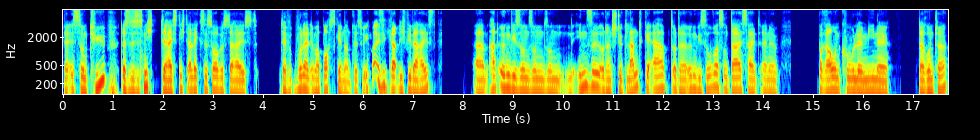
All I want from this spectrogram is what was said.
Da ist so ein Typ, also das ist nicht, der heißt nicht Alexis Sorbas, der heißt, der wurde halt immer Boss genannt, deswegen weiß ich gerade nicht, wie der heißt. Ähm, hat irgendwie so, ein, so, ein, so eine Insel oder ein Stück Land geerbt oder irgendwie sowas und da ist halt eine Braunkohlemine darunter.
